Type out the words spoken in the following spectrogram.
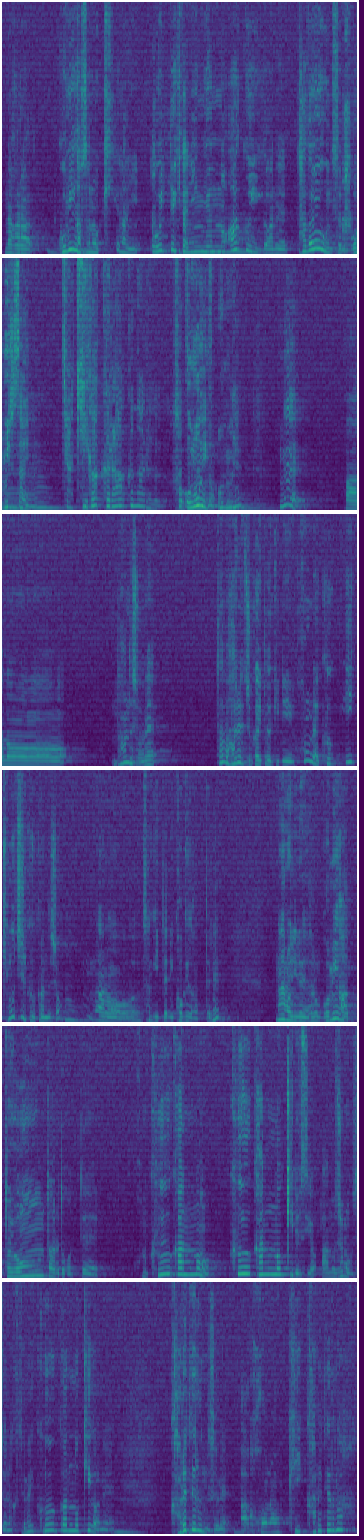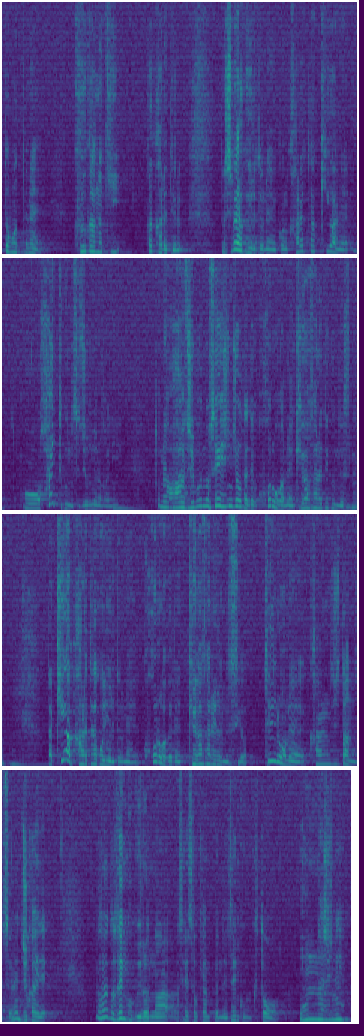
だからゴミがその木何置いてきた人間の悪意がね漂うんですよゴミ自体に。じゃあ気が暗くなるそう重いの。重い、であのーなんでしょうね例えば初めて樹海行った時に本来くいい気持ちいい空間でしょ、あのさっき言ったように苔があってね。なのにねそのゴミがドヨーンとあるとこってこの空間の空間の木ですよ。あの樹木じゃなくてね。空間の木がね、枯れてるんですよね。あこの木枯れてるなと思ってね空間の木が枯れてる。でしばらくいるとねこの枯れた木がねこう入ってくるんですよ自分の中に、とねああ自分の精神状態で心がね汚されていくんですね、だ木が枯れたところにいるとね心がね汚されるんですよ。っていうのをね感じたんですよね樹海で。でそれと全国いろんな清掃キャンペーンで全国行くと同じね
